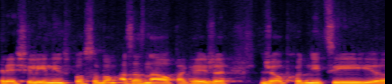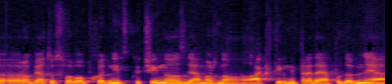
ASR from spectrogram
riešili iným spôsobom. A zase naopak, hej, že, že obchodníci e, robia tú svoju obchodníckú činnosť a možno aktívny predaj a podobne. A,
